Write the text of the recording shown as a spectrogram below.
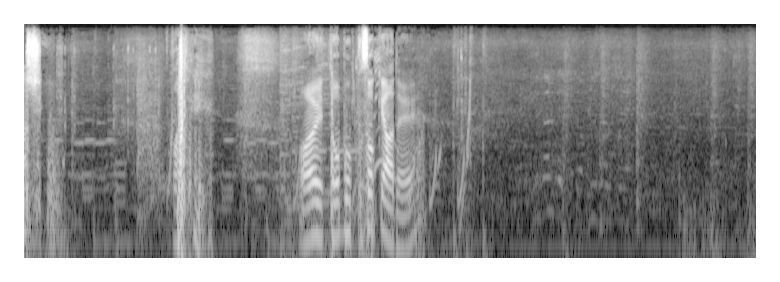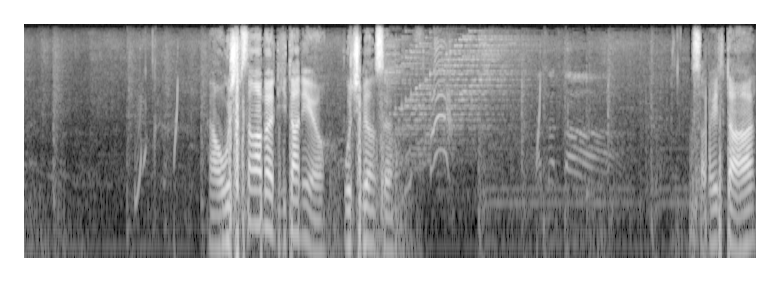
자식 아니 어이 너무 무섭게 하네. 야 50승 하면 2단이에요. 50연승. 그래서 일단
